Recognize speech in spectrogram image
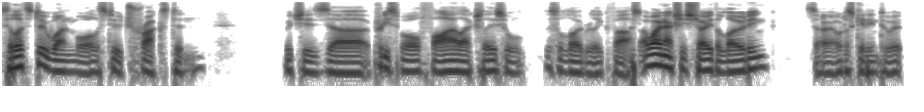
So let's do one more. Let's do Truxton, which is uh, a pretty small file actually. This will this will load really fast. I won't actually show you the loading, so I'll just get into it.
